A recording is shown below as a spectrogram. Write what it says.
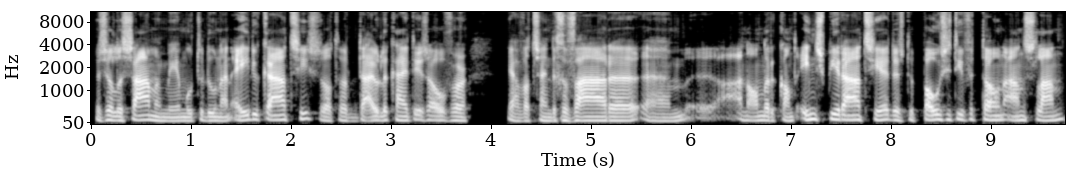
We zullen samen meer moeten doen aan educatie, zodat er duidelijkheid is over ja, wat zijn de gevaren? Um, aan de andere kant inspiratie, dus de positieve toon aanslaan.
